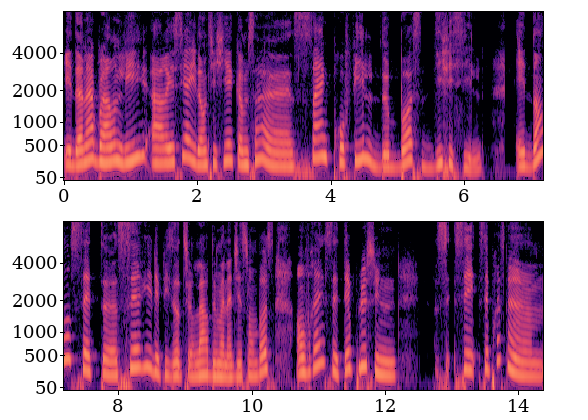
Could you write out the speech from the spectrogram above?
Et Dana Brownlee a réussi à identifier comme ça euh, cinq profils de boss difficiles. Et dans cette série d'épisodes sur l'art de manager son boss, en vrai, c'était plus une... C'est presque un,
